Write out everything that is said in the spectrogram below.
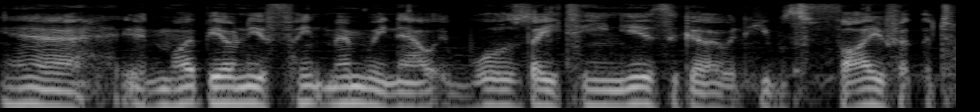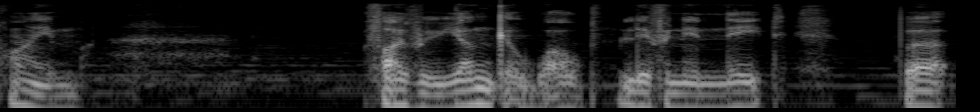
Yeah, it might be only a faint memory now. It was 18 years ago and he was five at the time. Five or younger while living in Neet but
